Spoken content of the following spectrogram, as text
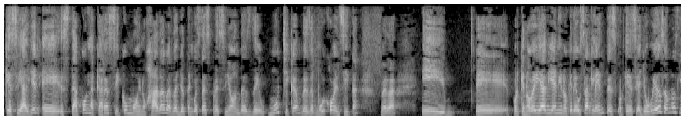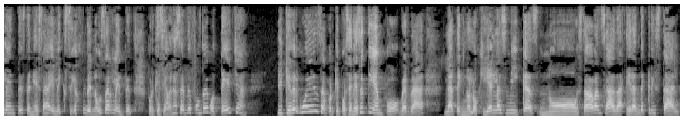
que si alguien eh, está con la cara así como enojada, ¿verdad? Yo tengo esta expresión desde muy chica, desde muy jovencita, ¿verdad? y eh, porque no veía bien y no quería usar lentes, porque decía, yo voy a usar unos lentes, tenía esa elección de no usar lentes, porque se van a hacer de fondo de botella. Y qué vergüenza, porque pues en ese tiempo, ¿verdad? La tecnología en las micas no estaba avanzada, eran de cristal,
